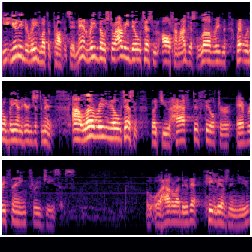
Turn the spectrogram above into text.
you, need to read what the prophet said. Man, read those stories. I read the Old Testament all the time. I just love reading. We're going to be in here in just a minute. I love reading the Old Testament. But you have to filter everything through Jesus. Well, how do I do that? He lives in you.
